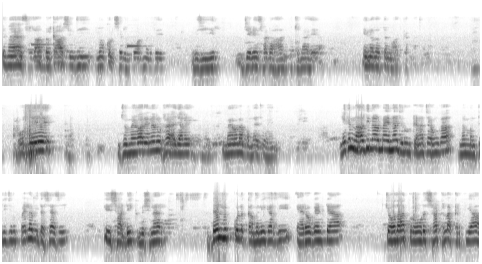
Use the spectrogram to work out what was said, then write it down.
ਤੇ ਮੈਂ ਸਰਦਾਰ ਬਲਕਾਰ ਸਿੰਘ ਜੀ ਲੋਕਲ ਸਿਵਲ ਗਵਰਨਮੈਂਟ ਦੇ ਵਜ਼ੀਰ ਜਿਹੜੇ ਸਾਡਾ ਹਾਲ ਪੁੱਛਣਾ ਹੈ, ਇਹਨਾਂ ਦਾ ਧੰਨਵਾਦ ਕਰਨਾ ਚਾਹੁੰਦਾ। ਔਰ ਜੇ ਜ਼ਿੰਮੇਵਾਰ ਇਹਨਾਂ ਨੂੰ ਠਹਿਰਾਇਆ ਜਾਵੇ, ਮੈਂ ਉਹਨਾਂ ਬੰਦਿਆਂ ਚੋਂ ਹਾਂ ਲੇਕਿਨ ਨਾਲ ਦੀ ਨਾਲ ਮੈਂ ਇਹਨਾਂ ਜ਼ਰੂਰ ਕਹਿਣਾ ਚਾਹੂੰਗਾ, ਮੈਂ ਮੰਤਰੀ ਜੀ ਨੂੰ ਪਹਿਲਾਂ ਵੀ ਦੱਸਿਆ ਸੀ ਕਿ ਸਾਡੀ ਕਮਿਸ਼ਨਰ ਬਿਲਕੁਲ ਕੰਮ ਨਹੀਂ ਕਰਦੀ ਐਰੋਗੈਂਟ ਆ 14 ਕਰੋੜ 60 ਲੱਖ ਰੁਪਇਆ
